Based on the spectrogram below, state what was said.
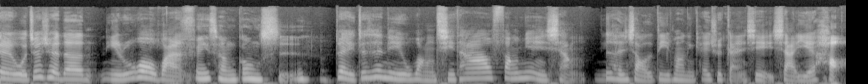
对，我就觉得你如果往非常共识，对，就是你往其他方面想，是很小的地方，你可以去感谢一下也好，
